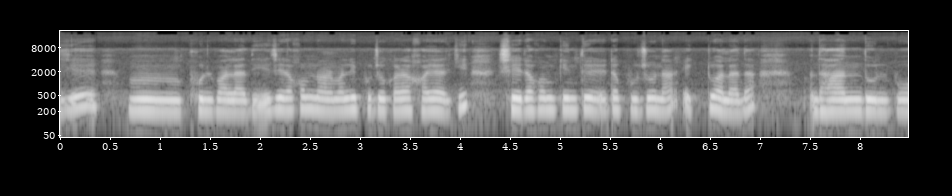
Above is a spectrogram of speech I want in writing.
দিয়ে ফুলমালা দিয়ে যেরকম নর্মালি পুজো করা হয় আর কি সেই রকম কিন্তু এটা পুজো না, একটু আলাদা। ধান দুলবো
